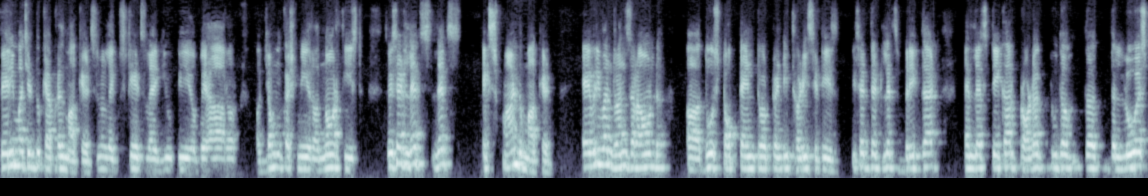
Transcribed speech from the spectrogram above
very much into capital markets, you know, like states like UP or Bihar or, or Jammu Kashmir or Northeast. So he said, let's let's expand the market. Everyone runs around uh, those top 10 to 20, 30 cities. He said that let's break that and let's take our product to the, the, the lowest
